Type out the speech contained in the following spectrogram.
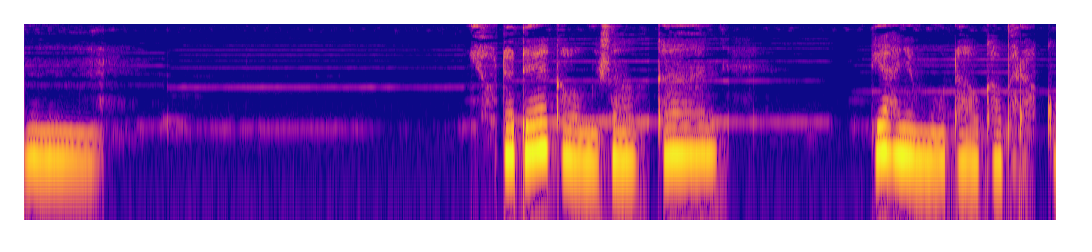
Hmm, ya udah deh kalau misalkan dia hanya mau tahu kabar aku.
